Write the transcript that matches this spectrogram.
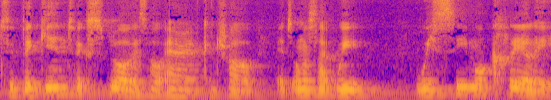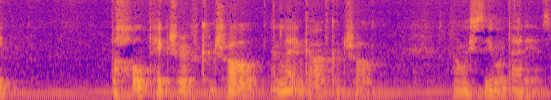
to begin to explore this whole area of control, it's almost like we we see more clearly the whole picture of control and letting go of control, and we see what that is.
